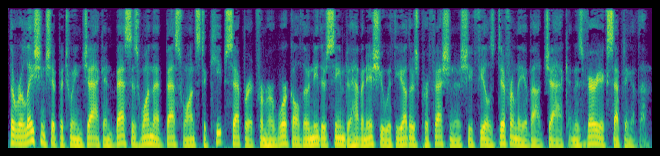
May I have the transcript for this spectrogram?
The relationship between Jack and Bess is one that Bess wants to keep separate from her work, although neither seem to have an issue with the other's profession as she feels differently about Jack and is very accepting of them.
